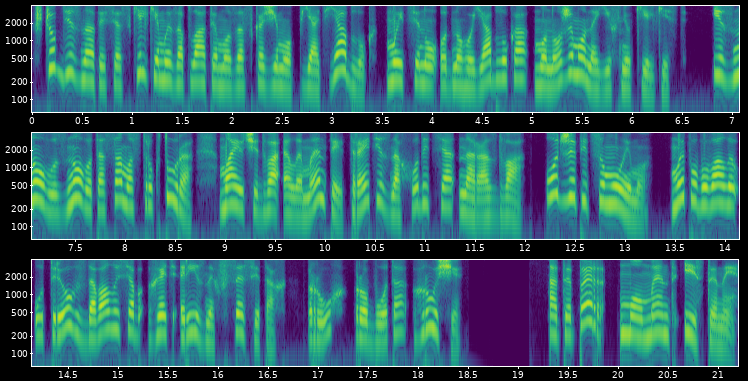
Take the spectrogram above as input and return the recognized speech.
Щоб дізнатися, скільки ми заплатимо за, скажімо, 5 яблук, ми ціну одного яблука множимо на їхню кількість. І знову, знову та сама структура. Маючи два елементи, третій знаходиться на раз-два. Отже, підсумуємо. Ми побували у трьох, здавалося б, геть різних всесвітах – рух, робота, гроші. А тепер момент істини.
